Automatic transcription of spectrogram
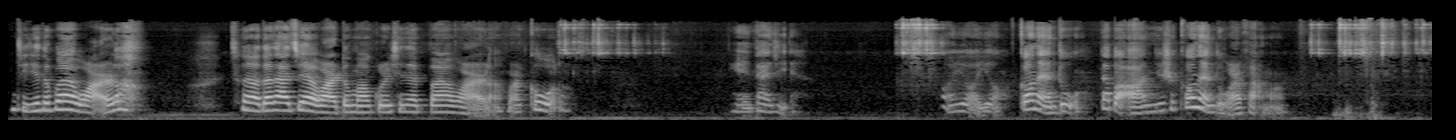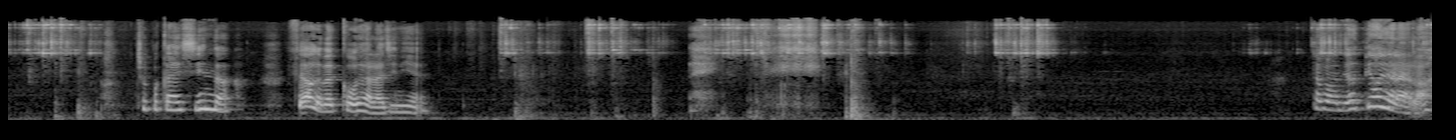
你姐姐都不爱玩了，从小到大最爱玩逗猫棍，现在不爱玩了，玩够了。你看大姐。哎呦哎呦，高难度！大宝，你这是高难度玩法吗？这不甘心的，非要给他够下来。今天，大宝你要掉下来了，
